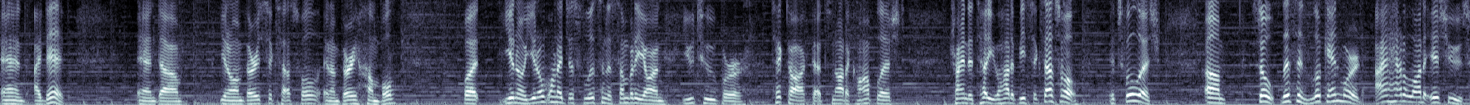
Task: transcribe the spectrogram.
And I did. And um, you know, I'm very successful and I'm very humble. But you know, you don't want to just listen to somebody on YouTube or TikTok that's not accomplished trying to tell you how to be successful. It's foolish. Um, so listen, look inward. I had a lot of issues.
